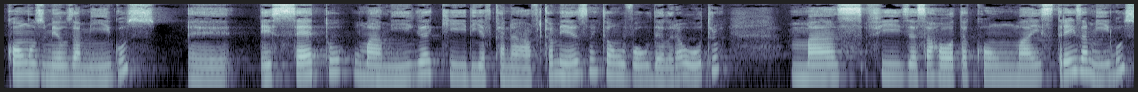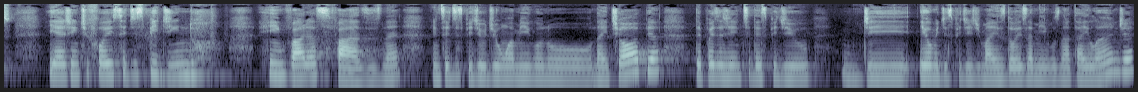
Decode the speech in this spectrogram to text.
com os meus amigos, é, exceto uma amiga que iria ficar na África mesmo, então o voo dela era outro. Mas fiz essa rota com mais três amigos e a gente foi se despedindo em várias fases, né? A gente se despediu de um amigo no, na Etiópia, depois a gente se despediu de. Eu me despedi de mais dois amigos na Tailândia,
